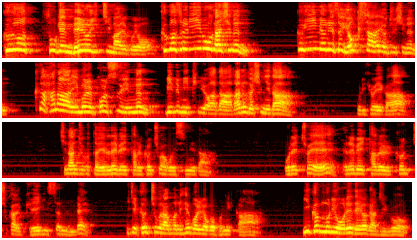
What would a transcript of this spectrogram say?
그것 속에 매여 있지 말고요. 그것을 이루어 가시는 그 이면에서 역사하여 주시는 그 하나님을 볼 수 있는 믿음이 필요하다라는 것입니다. 우리 교회가 지난주부터 엘리베이터를 건축하고 있습니다. 올해 초에 엘리베이터를 건축할 계획이 있었는데 이제 건축을 한번 해보려고 보니까 이 건물이 오래되어 가지고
